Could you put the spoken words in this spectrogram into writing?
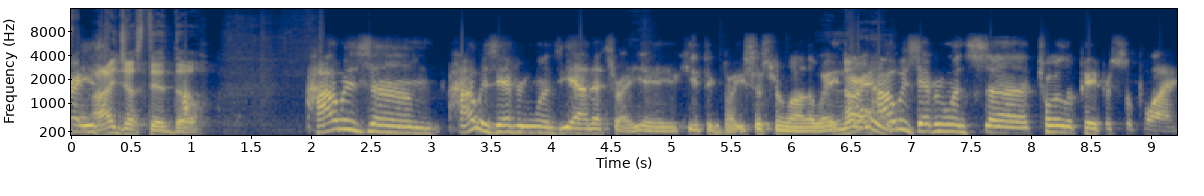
right. I just did though. How is um how is everyone's? Yeah, that's right. Yeah, you can't think about your sister-in-law the way. No. All right. How is everyone's uh, toilet paper supply?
